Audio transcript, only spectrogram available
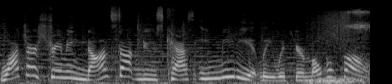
Watch our streaming nonstop newscast immediately with your mobile phone.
